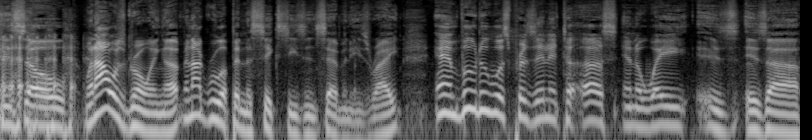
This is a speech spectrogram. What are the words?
And so when I was growing up, and I grew up in the 60s and 70s, right? And voodoo was presented to us in a way is is uh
